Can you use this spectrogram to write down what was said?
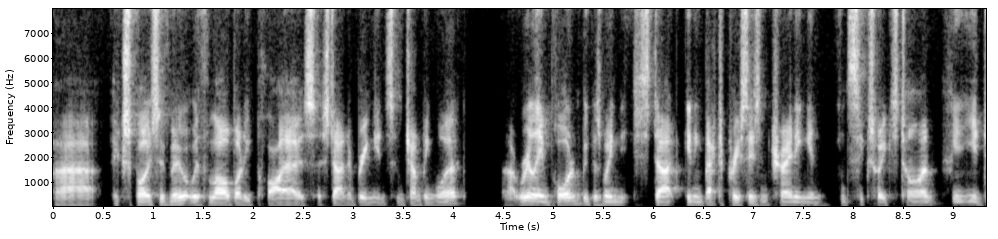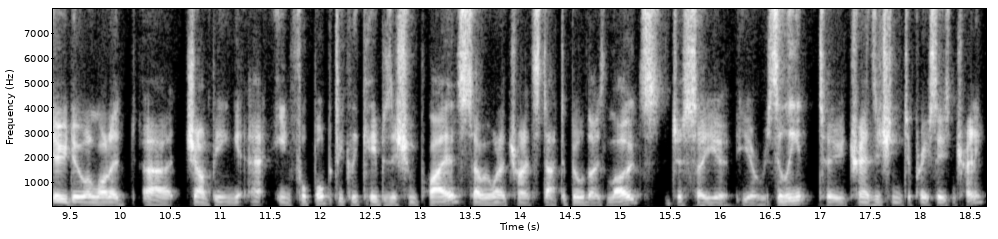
uh, explosive movement with lower body plyos. So starting to bring in some jumping work. Uh, really important because when you start getting back to preseason training in, in six weeks' time, you, you do do a lot of uh, jumping at, in football, particularly key position players. So we want to try and start to build those loads just so you're, you're resilient to transition into preseason training.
